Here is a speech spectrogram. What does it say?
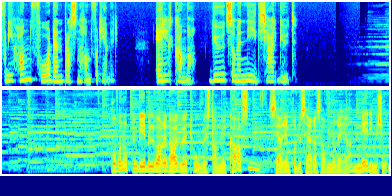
fordi han får den plassen han fortjener. El Kanna, Gud som en nidkjær Gud. Over en åpen bibel var i dag ved Tove Stange Karlsen. Serien produseres av Norea Mediemisjon.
